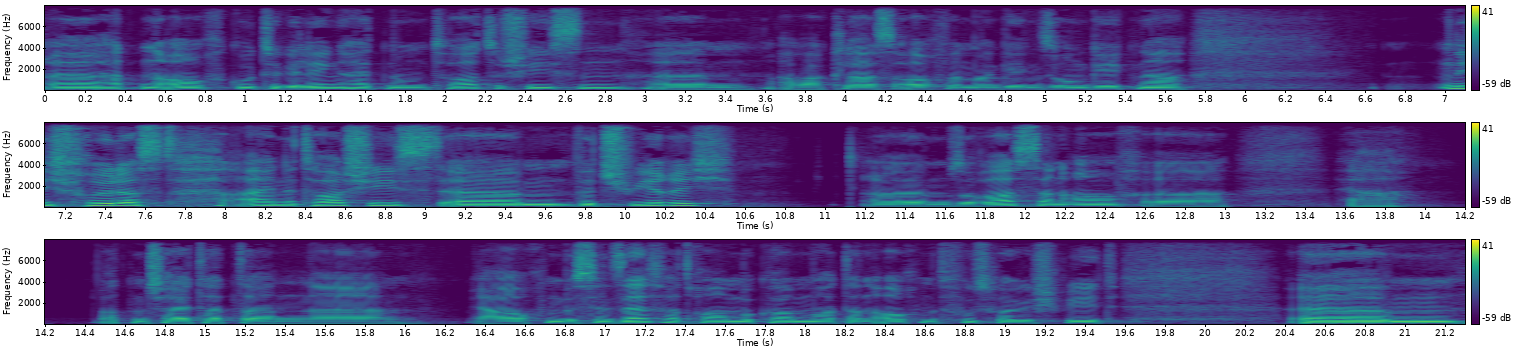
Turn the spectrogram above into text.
äh, hatten auch gute Gelegenheiten, um ein Tor zu schießen. Ähm, aber klar ist auch, wenn man gegen so einen Gegner nicht früh das eine Tor schießt, ähm, wird schwierig. Ähm, so war es dann auch. Äh, ja, Wattenscheid hat dann ähm, ja auch ein bisschen Selbstvertrauen bekommen, hat dann auch mit Fußball gespielt. Ähm,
